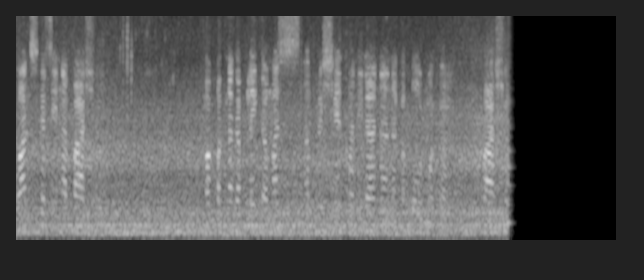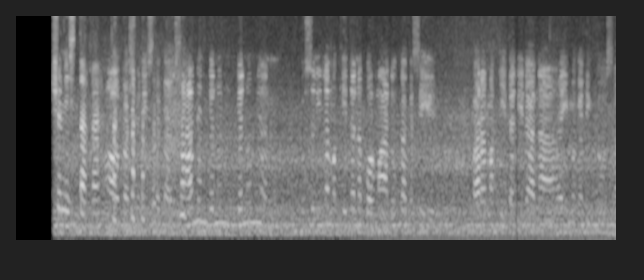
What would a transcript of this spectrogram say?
Once kasi na passion, kapag nag-apply ka, mas appreciate pa nila na nakaporma ka. Passion. Fashionista ka. Oh, passionista ka. Sa amin, ganun, ganun yun. Gusto nila makita na formado ka kasi para makita nila na ay magaling to sa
